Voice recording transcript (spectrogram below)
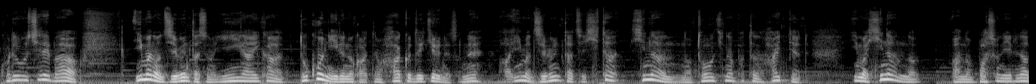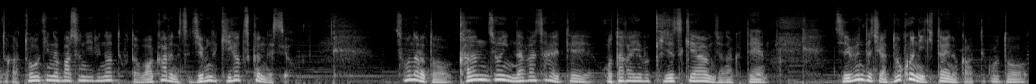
これを知れば今の自分たちの言い合いがどこにいるのかっていうのを把握できるんですよね。あ今自分たち避難の投機のパターン入ってる。今避難のあの場所にいるなとか投機の場所にいるなってことは分かるんですよ。自分で気がつくんですよ。そうなると感情に流されてお互いを傷つけ合うんじゃなくて自分たちがどこに行きたいのかってこと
